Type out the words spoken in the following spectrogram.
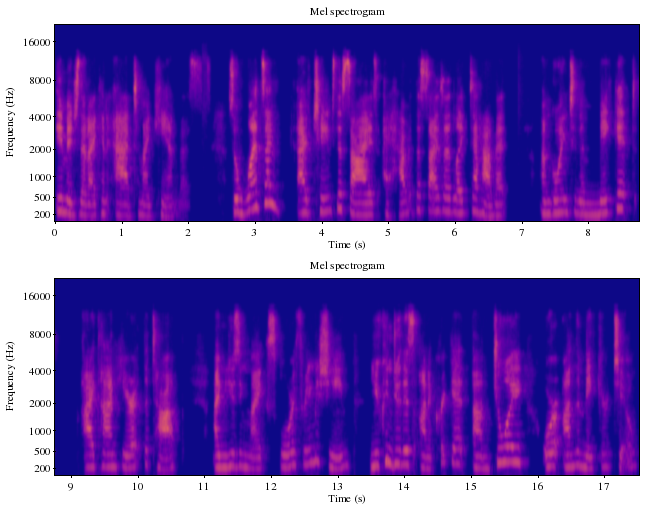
image that I can add to my canvas. So once I've, I've changed the size, I have it the size I'd like to have it. I'm going to the make it icon here at the top. I'm using my Explore 3 machine. You can do this on a Cricut um, Joy or on the Maker too,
